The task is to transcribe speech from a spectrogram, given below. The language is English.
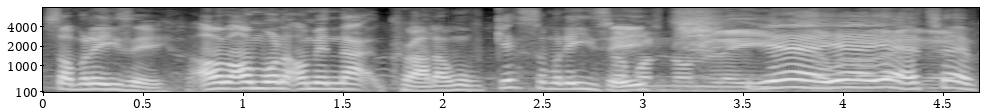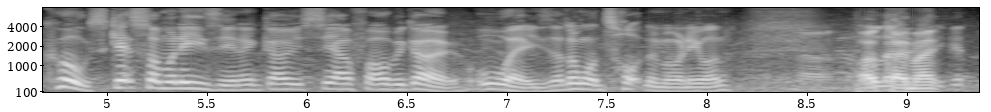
Someone easy. I'm, I'm, one, I'm in that crowd. I'm get someone easy. Someone non-league, Yeah, someone yeah, like yeah, that, yeah. yeah. Of course. Get someone easy and then go see how far we go. Always. I don't want Tottenham or anyone. I'll Okay, mate.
